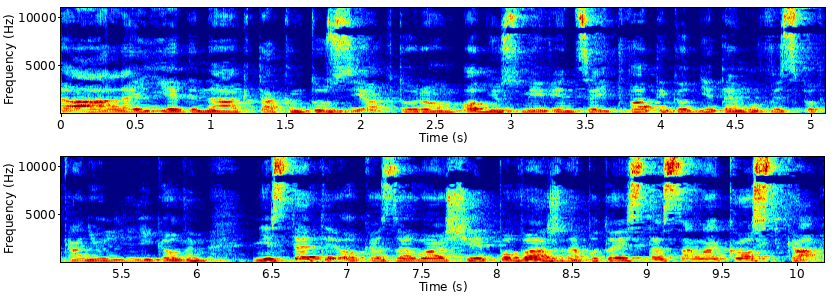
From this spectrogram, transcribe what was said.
ale jednak ta kontuzja, którą odniósł mniej więcej dwa tygodnie temu w spotkaniu ligowym, niestety okazała się poważna, bo to jest ta sama kostka,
